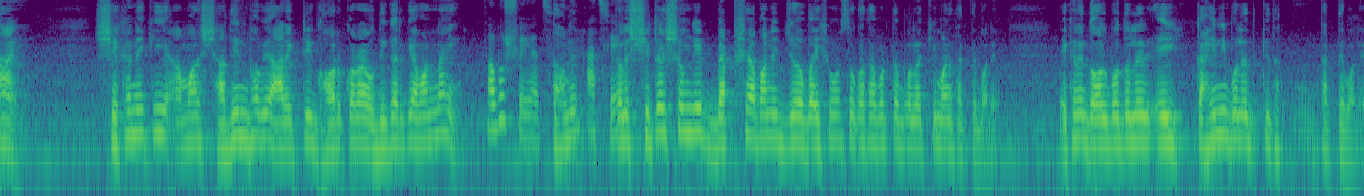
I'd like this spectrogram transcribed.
নাই। সেখানে কি আমার স্বাধীনভাবে আরেকটি ঘর করার অধিকার কি আমার নাই? অবশ্যই আছে তাহলে তাহলে সেটার সঙ্গে ব্যবসা বাণিজ্য বা এই সমস্ত কথাবার্তা বলার কি মানে থাকতে পারে? এখানে দল বদলের এই কাহিনী বলে কি থাকতে পারে।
